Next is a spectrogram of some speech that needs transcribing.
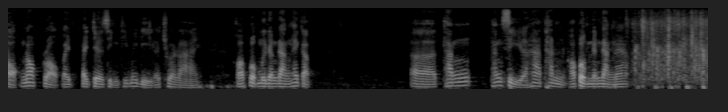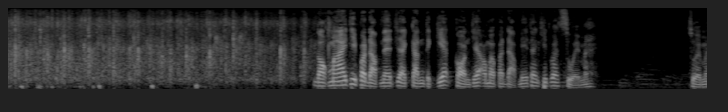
ออกนอกกรอบไปไปเจอสิ่งที่ไม่ดีและชั่วร้าย ขอปรบมือดัง ๆ ให้กับทั้งทั้งสี่หรือห้าท่าน ขอปรบมือดัง ๆ นะครับดอกไม้ที่ประดับในแจกันตะเกียก่อนจะเอามาประดับนี้ท่านคิดว่าสวยไหมสวยไหม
